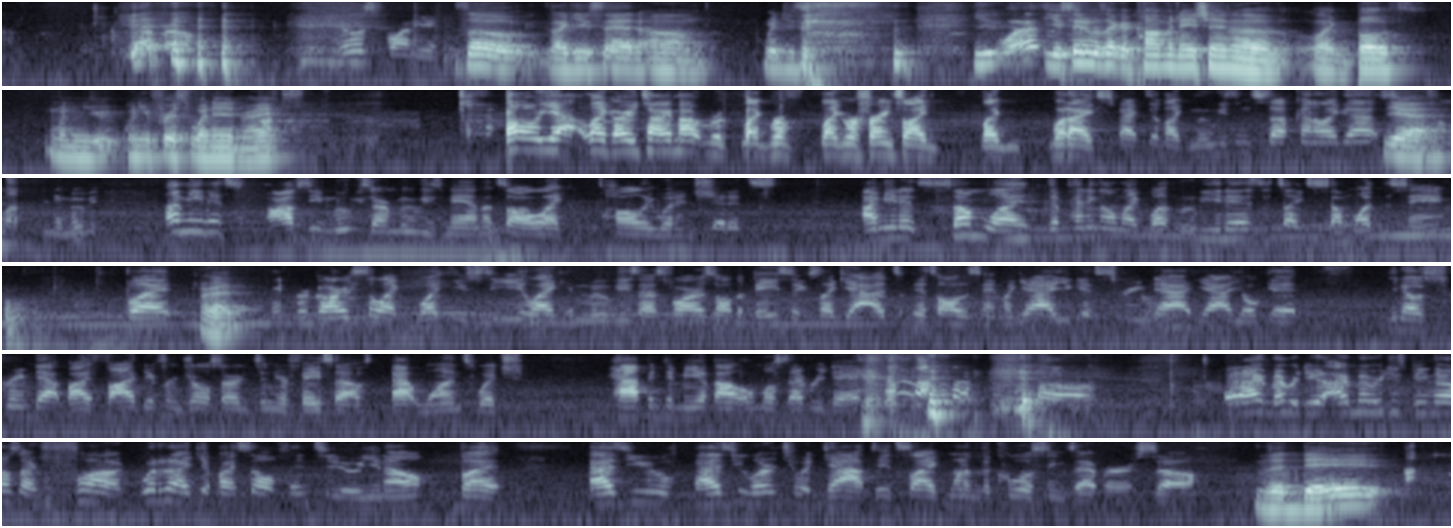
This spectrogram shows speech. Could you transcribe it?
Yeah, bro. It was funny. So, like you said, um, would you say you What? you said it was like a combination of like both when you when you first went in, right? Oh yeah, like are you talking about re- like ref- like referring to like like what I expected, like movies and stuff, kind of like that? Yeah. from, like, in a movie. I mean, it's obviously movies are movies, man. That's all like Hollywood and shit. It's, I mean, it's somewhat depending on like what movie it is. It's like somewhat the same, but Right. in regards to like what you see like in movies as far as all the basics, like yeah, it's it's all the same. Like yeah, you get screamed at. Yeah, you'll get you know screamed at by five different drill sergeants in your face at, at once, which happened to me about almost every day. um, and I remember, dude, I remember just being there. I was like, "Fuck, what did I get myself into?" You know. But as you as you learn to adapt, it's like one of the coolest things ever. So The day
